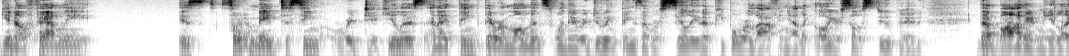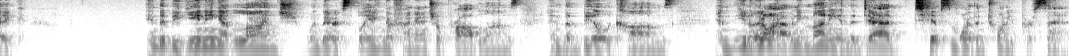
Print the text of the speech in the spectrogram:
you know, family is sort of made to seem ridiculous. And I think there were moments when they were doing things that were silly that people were laughing at, like, oh, you're so stupid. That bothered me. Like in the beginning at lunch when they're explaining their financial problems and the bill comes and you know they don't have any money and the dad tips more than 20%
